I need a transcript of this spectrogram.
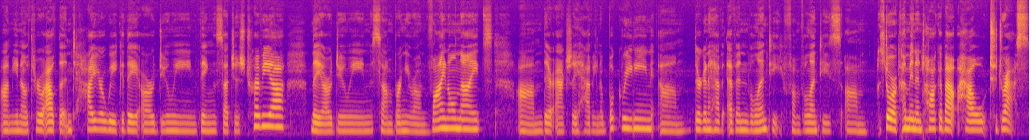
Um, you know, throughout the entire week, they are doing things such as trivia. They are doing some bring your own vinyl nights. Um, they're actually having a book reading. Um, they're going to have Evan Valenti from Valenti's um, store come in and talk about how to dress,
